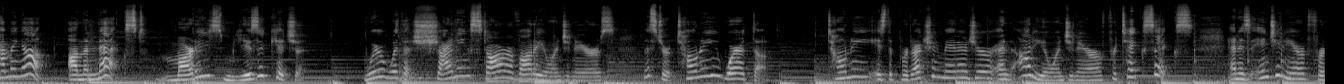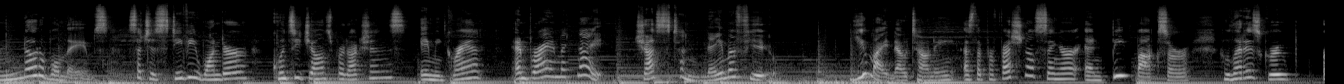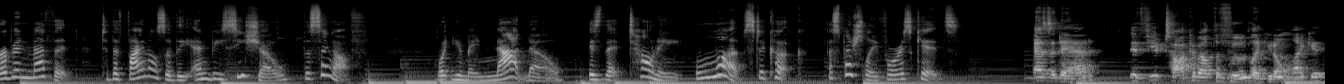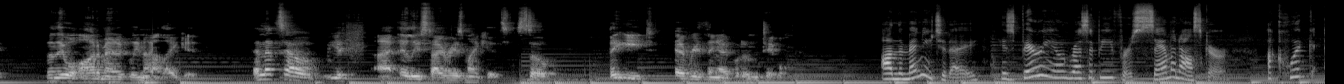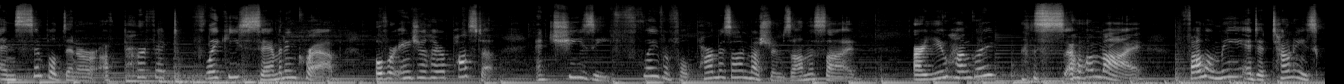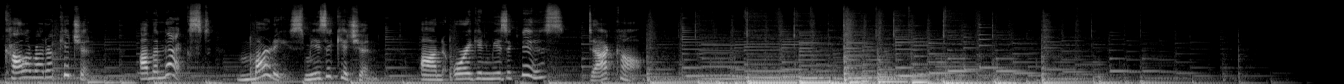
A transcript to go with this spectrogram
Coming up on the next Marty's Music Kitchen, we're with a shining star of audio engineers, Mr. Tony Huerta. Tony is the production manager and audio engineer for Take Six and has engineered for notable names such as Stevie Wonder, Quincy Jones Productions, Amy Grant, and Brian McKnight, just to name a few. You might know Tony as the professional singer and beatboxer who led his group Urban Method to the finals of the NBC show The Sing Off. What you may not know is that Tony loves to cook, especially for his kids. As a dad, if you talk about the food like you don't like it, then they will automatically not like it. And that's how, you, at least I raise my kids. So they eat everything I put on the table. On the menu today, his very own recipe for salmon Oscar, a quick and simple dinner of perfect, flaky salmon and crab over angel hair pasta and cheesy, flavorful Parmesan mushrooms on the side. Are you hungry? so am I. Follow me into Tony's Colorado Kitchen on the next Marty's Music Kitchen on OregonMusicNews.com.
